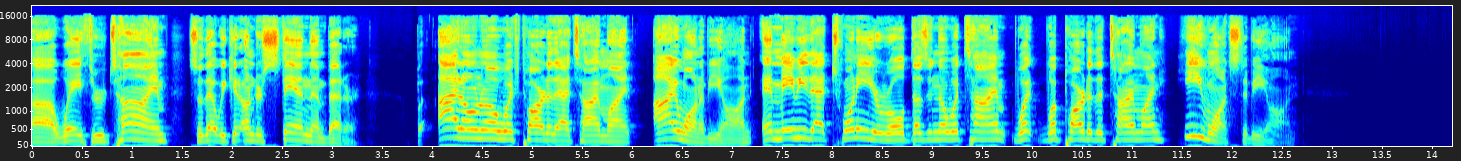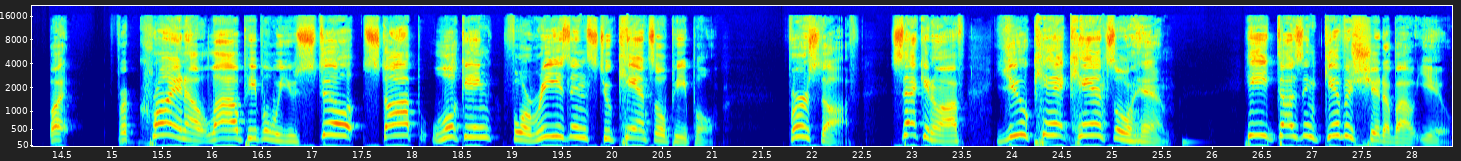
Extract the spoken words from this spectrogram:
uh, way through time so that we could understand them better. But I don't know which part of that timeline I want to be on, and maybe that 20 year old doesn't know what time, what what part of the timeline he wants to be on. For crying out loud, people, will you still stop looking for reasons to cancel people? First off, second off, you can't cancel him. He doesn't give a shit about you.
